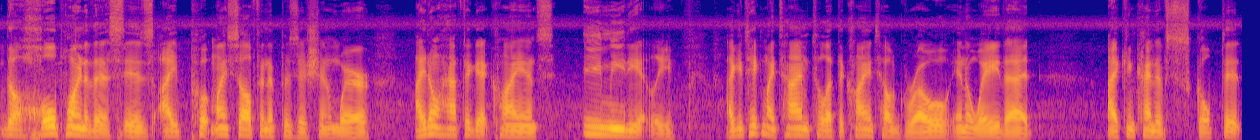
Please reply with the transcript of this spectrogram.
the whole point of this is I put myself in a position where I don't have to get clients immediately. I can take my time to let the clientele grow in a way that I can kind of sculpt it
